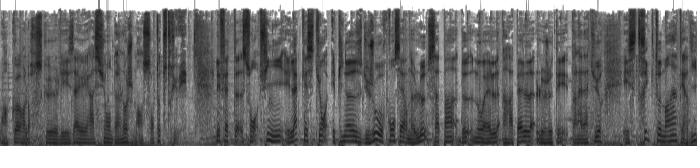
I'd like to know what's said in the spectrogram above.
ou encore lorsque les aérations d'un logement sont obstruées. Les fêtes sont finies et la question épineuse du jour concerne le sapin de Noël. Un rappel, le jeter dans la nature est strictement interdit.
